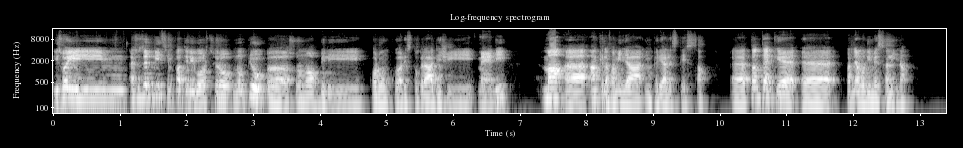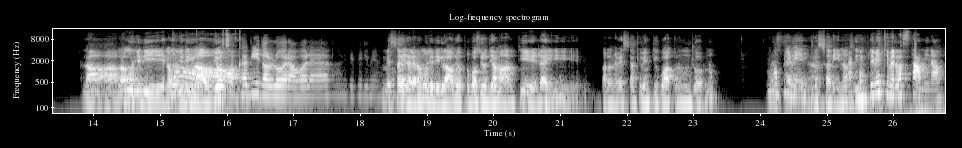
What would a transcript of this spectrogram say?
I suoi, ai suoi servizi infatti ricorsero non più eh, solo nobili qualunque aristocratici medi, ma eh, anche la famiglia imperiale stessa. Eh, tant'è che eh, parliamo di Messalina, la, la moglie, di, la moglie di No! Claudio. Non so, ho capito allora qual è il riferimento. Messalina, che era moglie di Claudio, a proposito di amanti, lei parla ne avesse anche 24 in un giorno. Complimenti. Messalina, Eh, sì. complimenti per la stamina.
